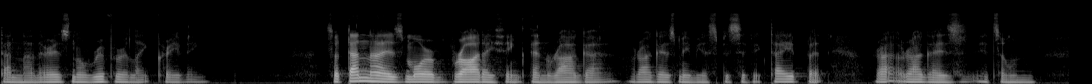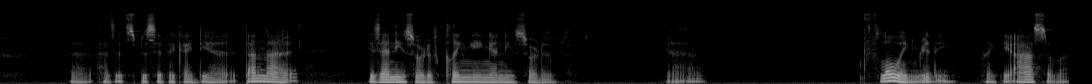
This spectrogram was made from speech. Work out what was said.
Tanha, there is no river like craving. So tanha is more broad, I think, than raga. Raga is maybe a specific type, but ra raga is its own, uh, has its specific idea. Tanha is any sort of clinging, any sort of uh, flowing, really, like the asava,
